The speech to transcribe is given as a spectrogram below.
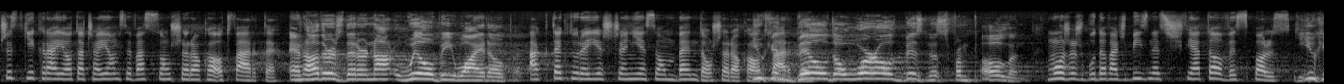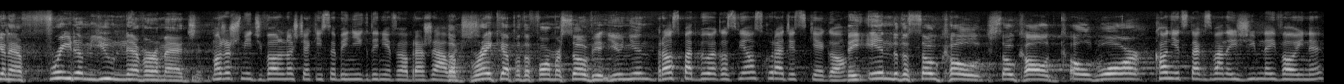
Wszystkie kraje otaczające was są szeroko otwarte, and others that are not will be wide open. a te, które jeszcze nie są, będą szeroko You can otwarte. build a world business from Poland. Możesz budować biznes światowy z Polski. You can have freedom you never imagined. Możesz mieć wolność, jakiej sobie nigdy nie The wyobrażałeś. breakup of the former Soviet Union, Rozpad byłego Związku Radzieckiego, the end of the so-called so-called Cold War koniec tak zwanej zimnej wojny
